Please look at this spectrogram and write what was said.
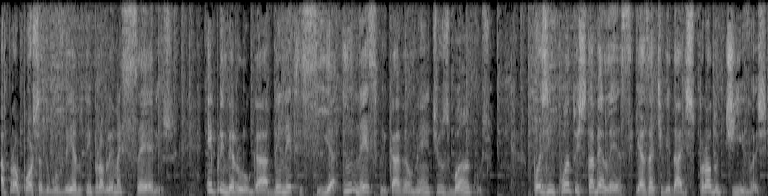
a proposta do governo tem problemas sérios. Em primeiro lugar, beneficia inexplicavelmente os bancos, pois enquanto estabelece que as atividades produtivas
